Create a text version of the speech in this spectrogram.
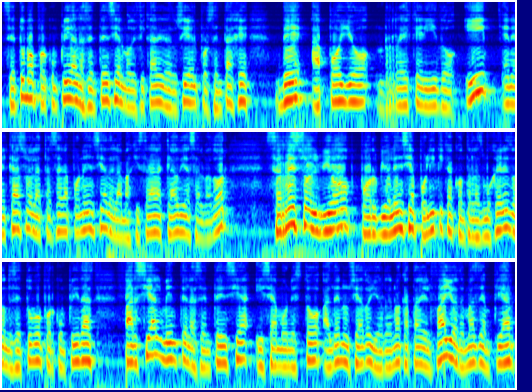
se tuvo por cumplida la sentencia al modificar y reducir el porcentaje de apoyo requerido. Y en el caso de la tercera ponencia de la magistrada Claudia Salvador, se resolvió por violencia política contra las mujeres, donde se tuvo por cumplidas parcialmente la sentencia y se amonestó al denunciado y ordenó acatar el fallo, además de ampliar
